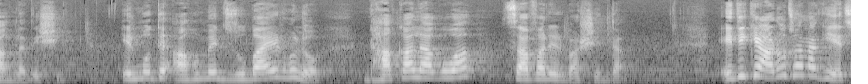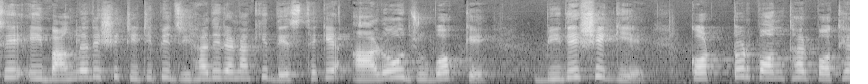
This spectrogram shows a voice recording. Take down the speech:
বাংলাদেশি। এর মধ্যে আহমেদ জুবায়ের হল ঢাকা লাগোয়া সাভারের বাসিন্দা। এদিকে আরও জানা গিয়েছে, এই বাংলাদেশি টিটিপি জিহাদিরা নাকি দেশ থেকে আরও যুবককে বিদেশে গিয়ে কট্টরপন্থার পথে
